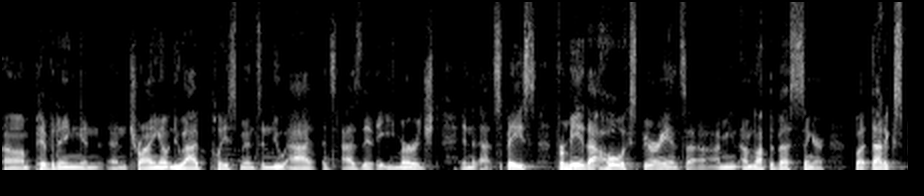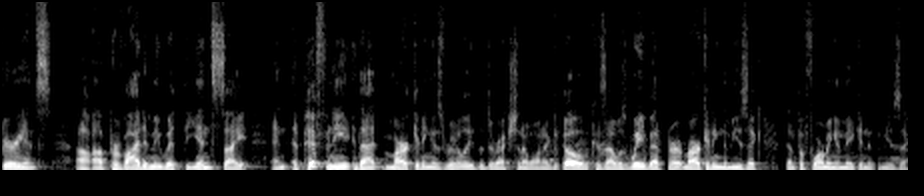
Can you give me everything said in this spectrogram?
Um, pivoting and, and trying out new ad placements and new ads as they emerged in that space. For me, that whole experience, I mean, I'm not the best singer, but that experience uh, provided me with the insight and epiphany that marketing is really the direction I want to go because I was way better at marketing the music than performing and making the music.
